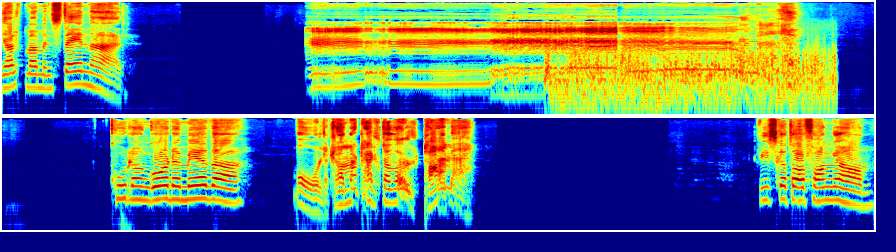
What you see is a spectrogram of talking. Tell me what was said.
Hjelp meg med en stein her. Hvordan går det med deg? Bolertom har tenkt å voldta meg. Vi skal ta og fange han.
